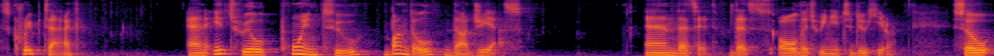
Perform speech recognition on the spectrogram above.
script tag and it will point to bundle.js. And that's it. That's all that we need to do here. So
